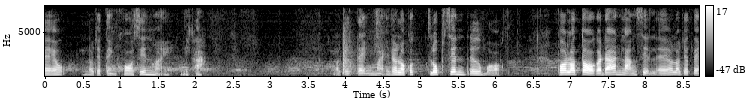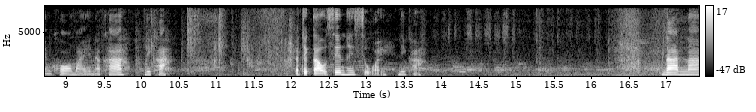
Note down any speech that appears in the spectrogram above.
แล้ว เราจะแต่งคอเส้นใหม่นี่ค่ะ เราจะแต่งใหม่แล้วเราก็ลบเส้นเดิมออก พอเราต่อกับด้านหลังเสร็จแล้วเราจะแต่งคอใหม่นะคะนี่ค่ะเราจะเกาเส้นให้สวยนี่ค่ะ ด้านหน้า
